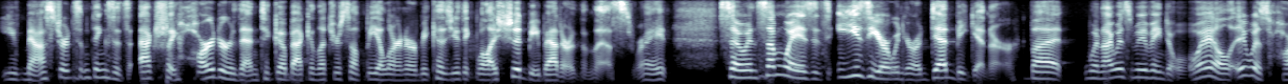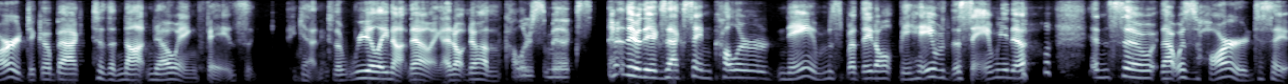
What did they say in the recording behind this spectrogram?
you've mastered some things, it's actually harder then to go back and let yourself be a learner because you think, well, I should be better than this, right? So, in some ways, it's easier when you're a dead beginner. But when I was moving to oil, it was hard to go back to the not knowing phase again to the really not knowing. I don't know how the colors mix. They're the exact same color names, but they don't behave the same, you know? and so that was hard to say,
